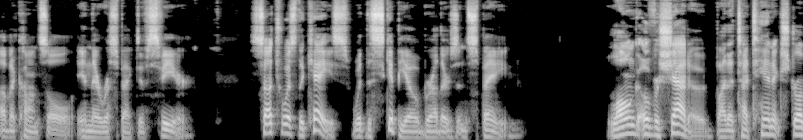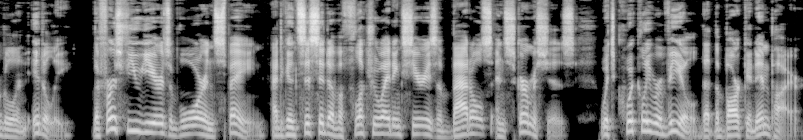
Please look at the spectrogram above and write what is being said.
of a consul in their respective sphere. Such was the case with the Scipio brothers in Spain. Long overshadowed by the titanic struggle in Italy, the first few years of war in Spain had consisted of a fluctuating series of battles and skirmishes, which quickly revealed that the Barcid Empire,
